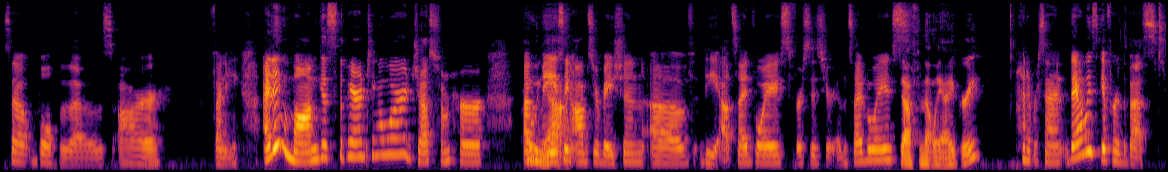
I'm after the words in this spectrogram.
So both of those are funny. I think mom gets the parenting award just from her Oh, yeah. amazing observation of the outside voice versus your inside voice. Definitely, I agree. 100%. They always give her the best.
